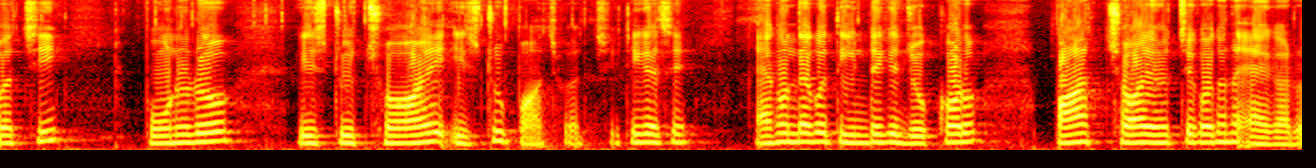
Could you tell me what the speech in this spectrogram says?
পাচ্ছি? পনেরো ইস টু ছয় ইস টু পাঁচ পাচ্ছি। ঠিক আছে? এখন দেখো তিনটেকে যোগ করো। পাঁচ, ছয় হচ্ছে কত না? এগারো।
